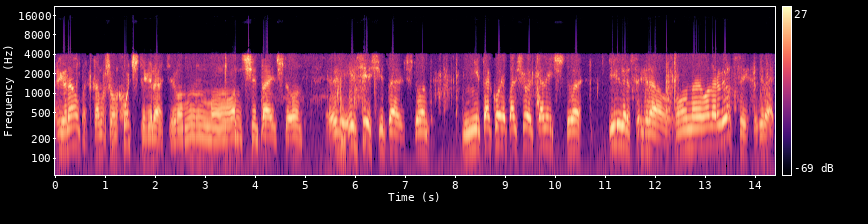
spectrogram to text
играл бы, потому что он хочет играть. И он, он считает, что он... И все считают, что он не такое большое количество игр сыграл. Он, он рвется их играть.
